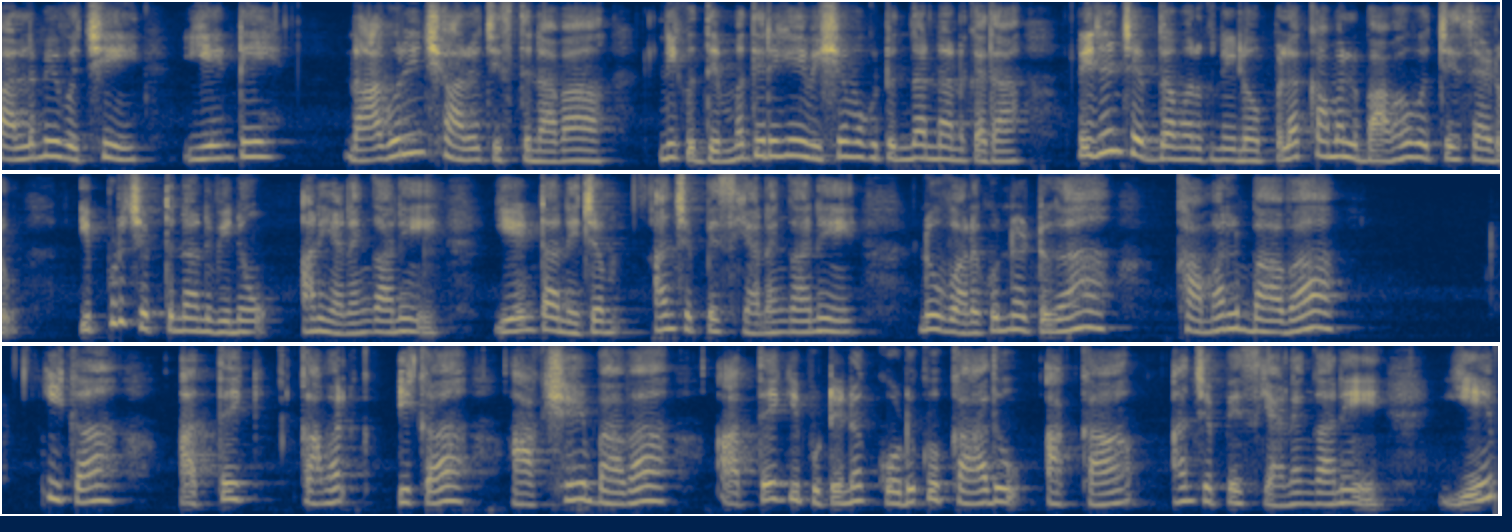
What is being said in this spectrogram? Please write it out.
పల్లవి వచ్చి ఏంటి? నా గురించి ఆలోచిస్తున్నావా? నీకు దిమ్మ తిరిగే విషయం ఒకటి ఉందన్నాను కదా. నిజం చెప్దామనుకునే లోపల కమల్ బావ వచ్చేశాడు. ఇప్పుడు చెప్తున్నాను విను అని అనగానే ఏంటా నిజం? అని చెప్పేసి అనగానే నువ్వు అనుకున్నట్టుగా కమల్ బావ ఇక అత్తయ్య కమల్ ఇక అక్షయ్ బావ అత్తయ్యకి పుట్టిన కొడుకు కాదు అక్క అని చెప్పేసి అనగానే ఏం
